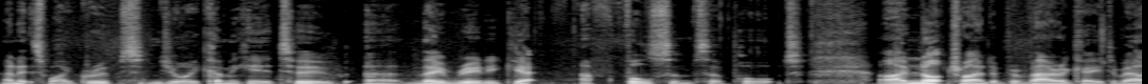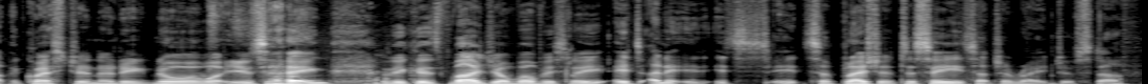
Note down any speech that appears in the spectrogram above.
and it's why groups enjoy coming here too. Uh, they really get a fulsome support. I'm not trying to prevaricate about the question and ignore what you're saying, because my job, obviously, it's and it, it's it's a pleasure to see such a range of stuff.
